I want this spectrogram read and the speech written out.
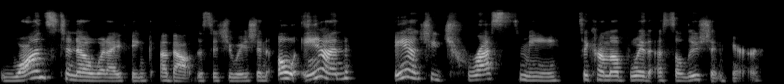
wants to know what I think about the situation. Oh, and and she trusts me to come up with a solution here.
